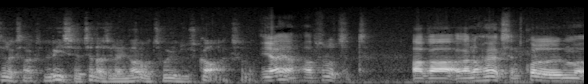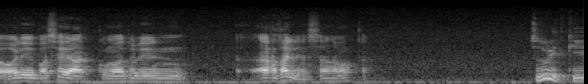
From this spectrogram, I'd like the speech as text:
selleks ajaks oli research edasi läinud, arvutusvõimsus ka, eks ole. ja, ja absoluutselt. aga, aga noh, üheksakümmend kolm oli juba see aeg, kui ma tulin ära Tallinnasse Hansapanka. sa tulidki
